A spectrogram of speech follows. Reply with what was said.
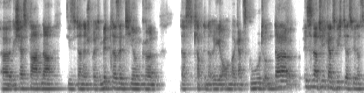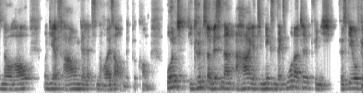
äh, Geschäftspartner, die sich dann entsprechend mitpräsentieren können. Das klappt in der Regel auch immer ganz gut. Und da ist es natürlich ganz wichtig, dass wir das Know-how und die Erfahrung der letzten Häuser auch mitbekommen. Und die Künstler wissen dann, aha, jetzt die nächsten sechs Monate bin ich fürs GOP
